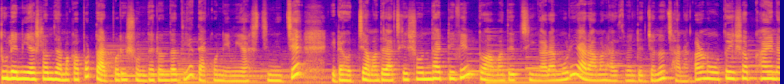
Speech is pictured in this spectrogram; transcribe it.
তুলে নিয়ে আসলাম জামা কাপড় তারপরে সন্ধ্যা টন্ধা দিয়ে দেখো নেমে আসছি নিচে। এটা হচ্ছে আমাদের আজকে সন্ধ্যার টিফিন। তো আমাদের সিঙ্গারা মুড়ি আর আমার হাজব্যান্ডের জন্য ছানা, কারণ ও তো এইসব খায় না।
